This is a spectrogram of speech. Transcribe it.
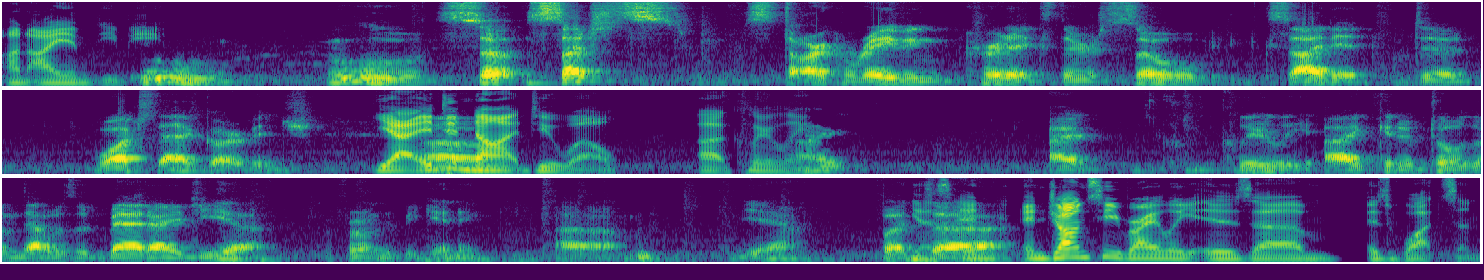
on IMDb. Ooh, ooh, so such stark raving critics. They're so excited to watch that garbage. Yeah, it did Um, not do well. Uh, clearly. I, I clearly I could have told them that was a bad idea from the beginning. Um, yeah, but Yes, uh, and, and John C. Reilly is um is Watson,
